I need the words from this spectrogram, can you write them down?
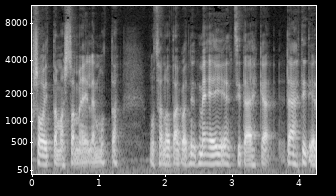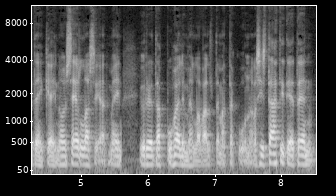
soittamassa meille, mutta, mutta sanotaanko, että nyt me ei sitä ehkä tähtitieteen keinoin sellaisia, että me ei yritetä puhelimella välttämättä kuunnella. Siis tähtitieteen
